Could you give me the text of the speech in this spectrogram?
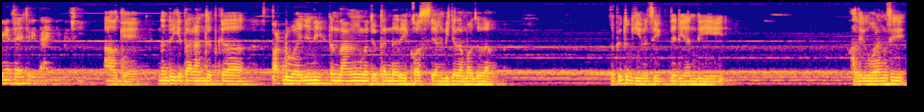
pengen saya ceritain gitu sih. Ah, Oke, nanti kita lanjut ke part 2 aja nih tentang lanjutan dari kos yang di Jalan Magelang. Tapi itu gila sih kejadian di kali orang sih.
